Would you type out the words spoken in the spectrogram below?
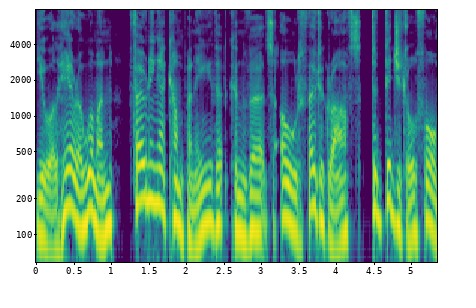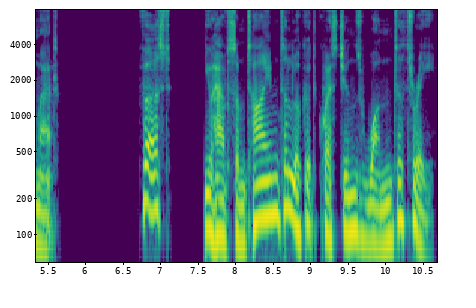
You will hear a woman phoning a company that converts old photographs to digital format. First, you have some time to look at questions 1 to 3.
